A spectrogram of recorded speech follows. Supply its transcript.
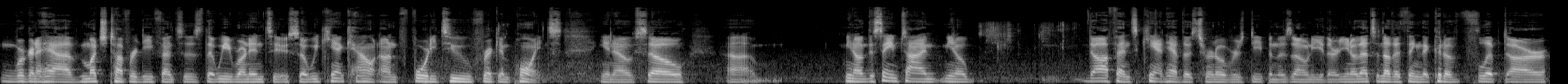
we're going to have much tougher defenses that we run into, so we can't count on forty two freaking points. You know, so uh, you know at the same time, you know the offense can't have those turnovers deep in the zone either. You know, that's another thing that could have flipped our,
